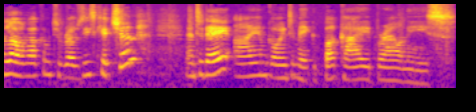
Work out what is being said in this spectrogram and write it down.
Hello and welcome to Rosie's Kitchen. And today I am going to make Buckeye brownies.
